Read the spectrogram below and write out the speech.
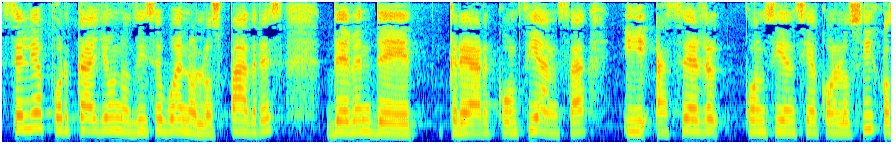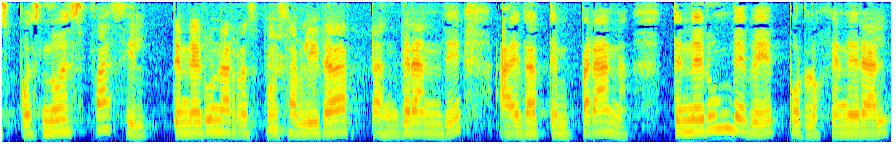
Celia Porcayo nos dice, bueno, los padres deben de crear confianza y hacer conciencia con los hijos, pues no es fácil tener una responsabilidad tan grande a edad temprana. Tener un bebé, por lo general,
